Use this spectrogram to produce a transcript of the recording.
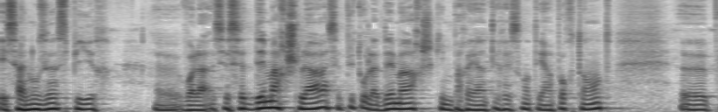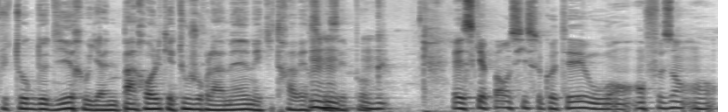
et ça nous inspire. Euh, voilà, c'est cette démarche-là, c'est plutôt la démarche qui me paraît intéressante et importante, euh, plutôt que de dire où il y a une parole qui est toujours la même et qui traverse les époques. mhm. Et Est-ce qu'il n'y a pas aussi ce côté où, en, en faisant, en,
